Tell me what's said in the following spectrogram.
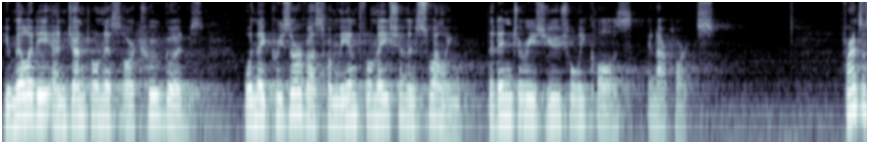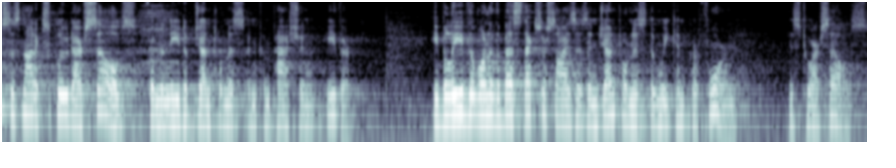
Humility and gentleness are true goods when they preserve us from the inflammation and swelling that injuries usually cause in our hearts. Francis does not exclude ourselves from the need of gentleness and compassion either. He believed that one of the best exercises in gentleness that we can perform is to ourselves.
